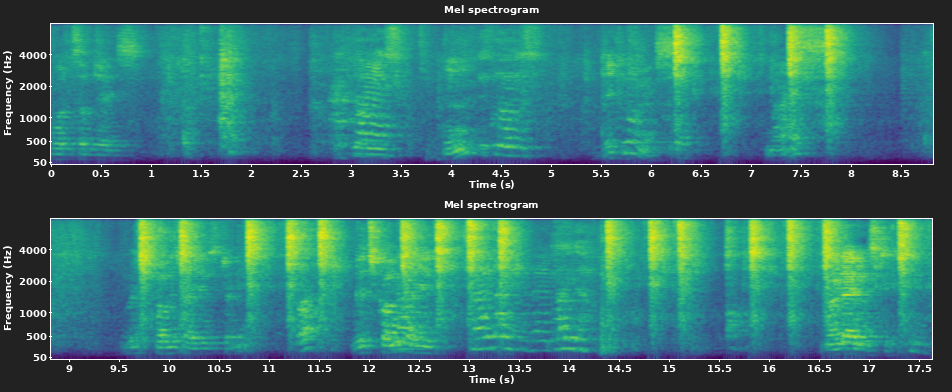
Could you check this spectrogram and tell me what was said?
What subjects? Economics. Hmm? Economics. Economics. Nice. Which college are you studying? What? Which college are you? Noida University. Noida University.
